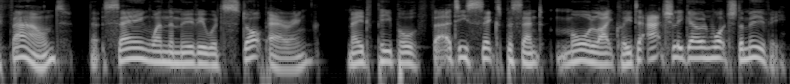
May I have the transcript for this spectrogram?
found that saying when the movie would stop airing made people 36% more likely to actually go and watch the movie.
